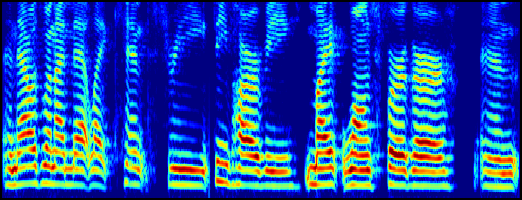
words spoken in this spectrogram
And that was when I met like Kent Street, Steve Harvey, Mike Wonsberger, and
